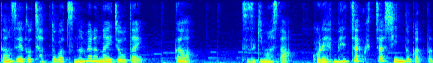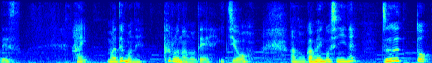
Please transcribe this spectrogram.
男性とチャットがつながらない状態が続きました。これめちゃくちゃしんどかったです。はい。まあでもねプロなので一応。あの画面越しにねずっと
